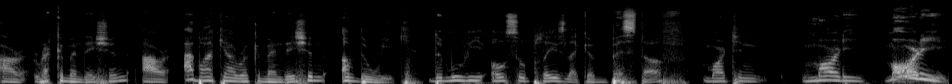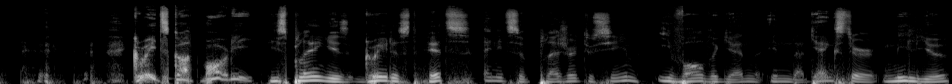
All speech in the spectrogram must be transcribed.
our recommendation, our Abraca recommendation of the week. The movie also plays like a best of Martin Marty Marty Great Scott Marty! He's playing his greatest hits, and it's a pleasure to see him evolve again in that gangster milieu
